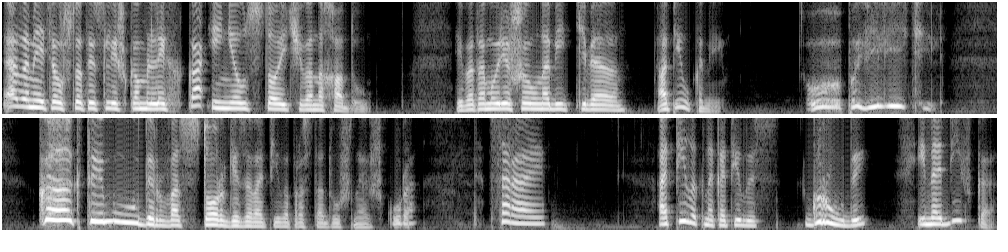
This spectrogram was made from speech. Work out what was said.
«Я заметил, что ты слишком легка и неустойчива на ходу, и потому решил набить тебя опилками». «О, повелитель! Как ты мудр!» — в восторге завопила простодушная шкура. В сарае опилок накопилось груды, и набивка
